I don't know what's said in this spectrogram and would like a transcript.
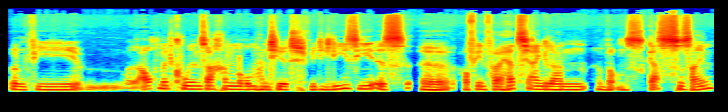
irgendwie auch mit coolen Sachen rumhantiert wie die Lisi, ist äh, auf jeden Fall herzlich eingeladen, bei uns Gast zu sein.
